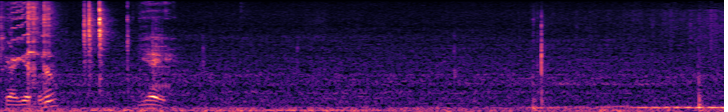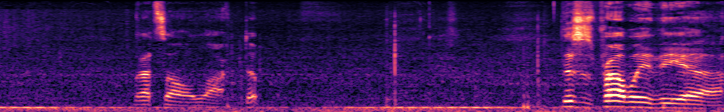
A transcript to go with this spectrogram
can I get through? Yay. That's all locked up. This is probably the uh,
